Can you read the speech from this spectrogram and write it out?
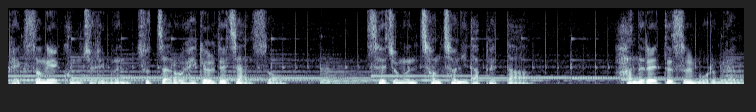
백성의 굶주림은 숫자로 해결되지 않소. 세종은 천천히 답했다. 하늘의 뜻을 모르면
